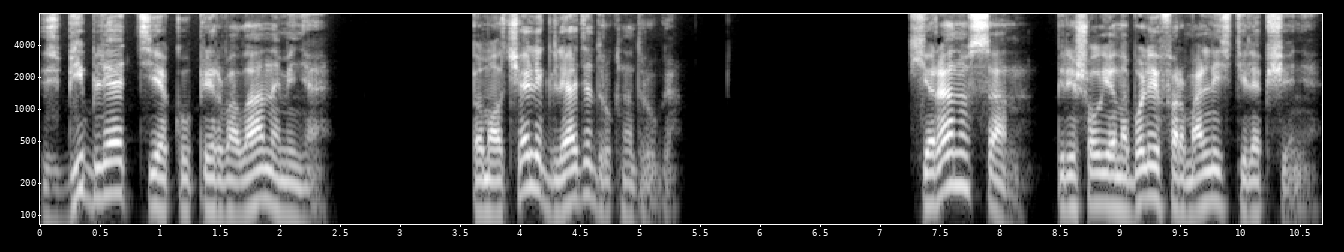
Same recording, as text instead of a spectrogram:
в библиотеку, прервала она меня. Помолчали, глядя друг на друга. Хирану-сан, перешел я на более формальный стиль общения.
